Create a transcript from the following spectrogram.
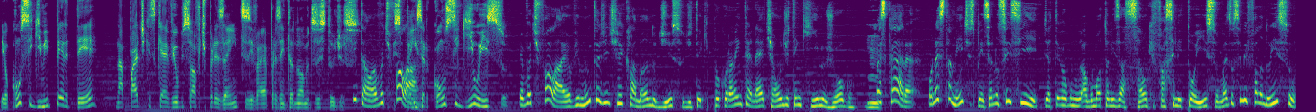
Eu consegui me perder na parte que escreve Ubisoft Presentes e vai apresentando o nome dos estúdios. Então, eu vou te falar. Spencer conseguiu isso. Eu vou te falar, eu vi muita gente reclamando disso, de ter que procurar na internet aonde tem que ir no jogo. Hum. Mas, cara, honestamente, Spencer, eu não sei se já teve algum, alguma atualização que facilitou isso, mas você me falando isso,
